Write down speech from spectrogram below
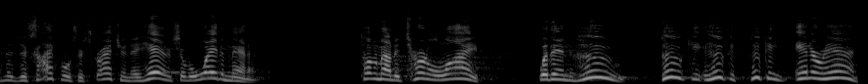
And the disciples are scratching their heads and say, Well, wait a minute. talking about eternal life. Well, then who, who, who, who can enter in?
